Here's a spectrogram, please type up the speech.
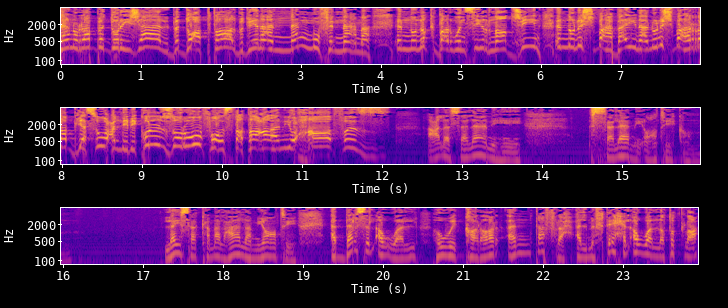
لأنه الرب بده رجال بده أبطال بده ينا أن ننمو في النعمة أنه نكبر ونصير ناضجين أنه نشبه بينا أنه نشبه الرب يسوع اللي بكل ظروفه استطاع أن يحافظ على سلامه. السلام أعطيكم. ليس كما العالم يعطي. الدرس الأول هو قرار أن تفرح. المفتاح الأول لتطلع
